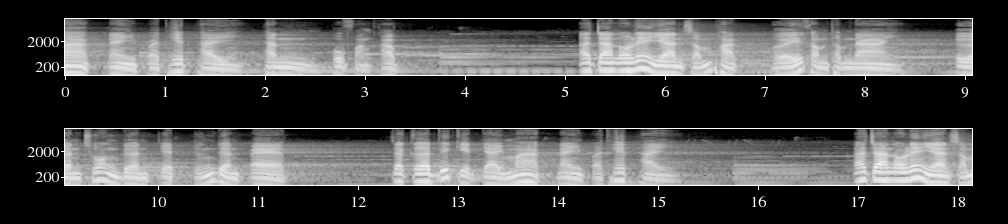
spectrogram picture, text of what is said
มากในประเทศไทยท่านผู้ฟังครับ อาจารย์โอเล่ยานสัมผัสเผยคำทำนาย เตือนช่วงเดือน 7 ถึงเดือน 8 จะเกิดวิกฤตใหญ่มากในประเทศไทย อาจารย์โอเล่ยนสัม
